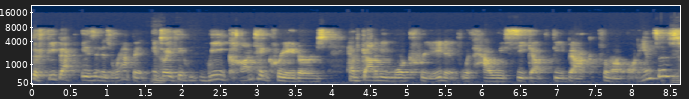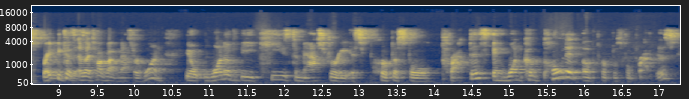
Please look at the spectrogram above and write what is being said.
The feedback isn't as rapid. And so I think we content creators have got to be more creative with how we seek out feedback from our audiences, right? Because as I talk about Master One, you know, one of the keys to mastery is purposeful practice. And one component of purposeful practice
